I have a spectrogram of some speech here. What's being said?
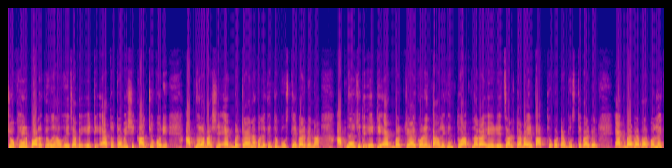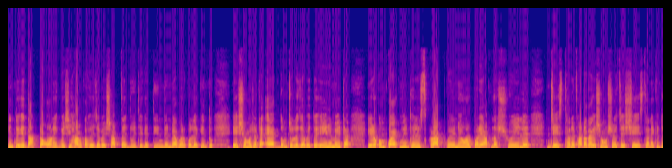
চোখের পলকে উধাও হয়ে যাবে। এটি এতটা বেশি কার্যকরী, আপনারা বাসে একবার ট্রাই না করলে কিন্তু বুঝতেই পারবেন না। আপনারা যদি এটি একবার ট্রাই করেন, তাহলে কিন্তু আপনারা এর রেজাল্টটা বা এর পার্থক্যটা বুঝতে পারবেন। একবার ব্যবহার করলে কিন্তু এর দাগটা অনেক বেশি হালকা হয়ে যাবে। সপ্তাহে দুই থেকে তিন দিন ব্যবহার করলে কিন্তু এই সমস্যাটা একদম চলে যাবে। তো এই রেমেডিটা এরকম কয়েক মিনিট ধরে স্ক্রাব করে নেওয়ার পরে আপনার শরীরের যে স্থানে ফাটা দাগের সমস্যা হচ্ছে, সেই স্থানে কিন্তু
